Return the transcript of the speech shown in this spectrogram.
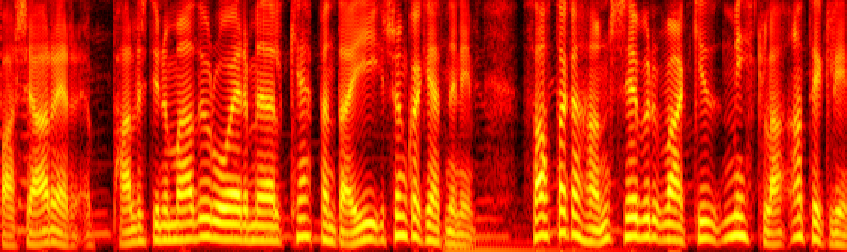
Bashar er palestínumadur og er meðal keppenda í söngakeppninni. Þáttaka hans hefur vakið mikla aðtegli.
